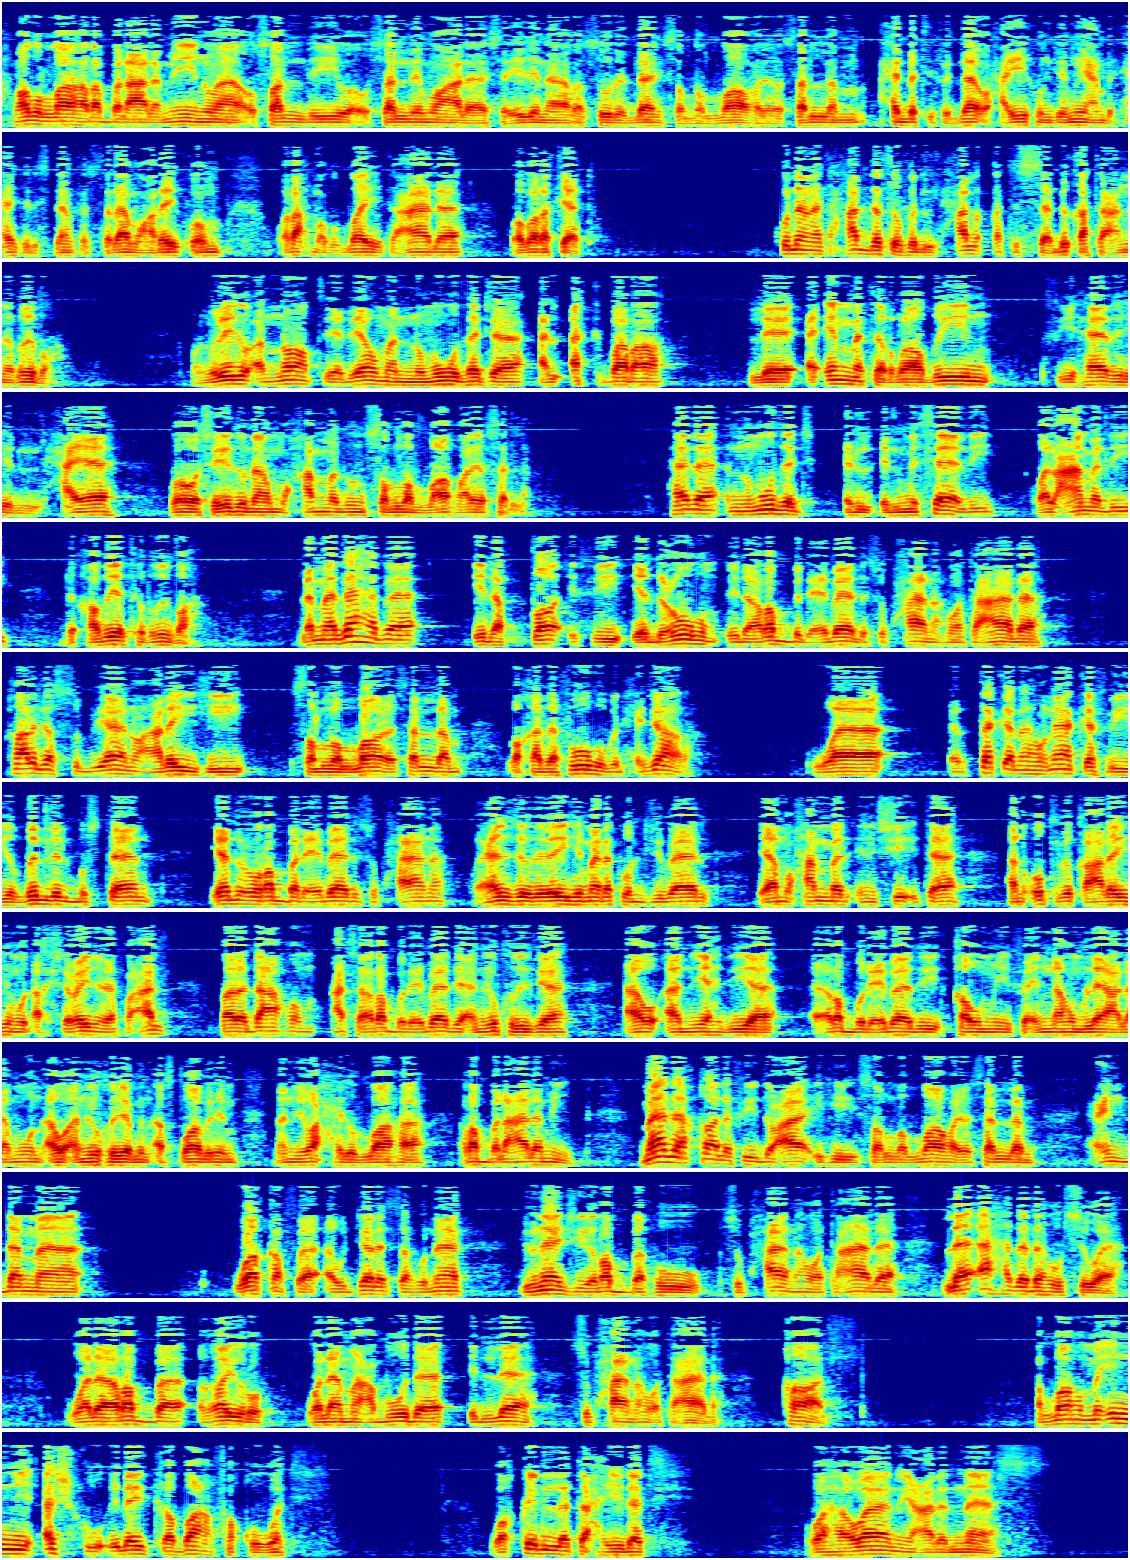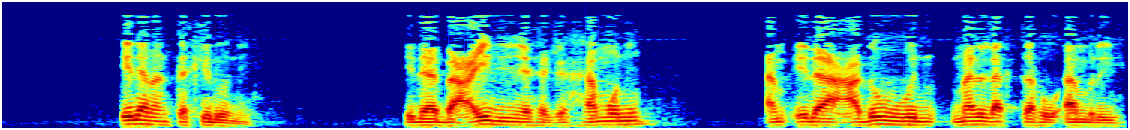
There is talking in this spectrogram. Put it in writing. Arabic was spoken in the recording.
أحمد الله رب العالمين وأصلي وأسلم على سيدنا رسول الله صلى الله عليه وسلم أحبتي في الله أحييكم جميعا بتحيه الإسلام فالسلام عليكم ورحمة الله تعالى وبركاته. كنا نتحدث في الحلقة السابقة عن الرضا ونريد أن نعطي اليوم النموذج الأكبر لأئمة الراضين في هذه الحياة وهو سيدنا محمد صلى الله عليه وسلم. هذا النموذج المثالي والعملي لقضية الرضا. لما ذهب إلى الطائف يدعوهم إلى رب العباد سبحانه وتعالى خرج الصبيان عليه صلى الله عليه وسلم وقذفوه بالحجارة. وارتكن هناك في ظل البستان يدعو رب العباد سبحانه وينزل إليه ملك الجبال يا محمد إن شئت أن أطلق عليهم الأخشبين لفعلت. قال دعهم عسى رب العباد أن يخرج أو أن يهدي رب العباد قومي فإنهم لا يعلمون أو أن يخرج من أصلابهم من يوحد الله رب العالمين. ماذا قال في دعائه صلى الله عليه وسلم عندما وقف أو جلس هناك يناجي ربه سبحانه وتعالى لا أحد له سواه ولا رب غيره ولا معبود إلا سبحانه وتعالى. قال اللهم إني أشكو إليك ضعف قوتي وقلة حيلتي. وهواني على الناس إلى من تكلني؟ إلى بعيد يتجهمني؟ أم إلى عدو ملكته أمري؟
